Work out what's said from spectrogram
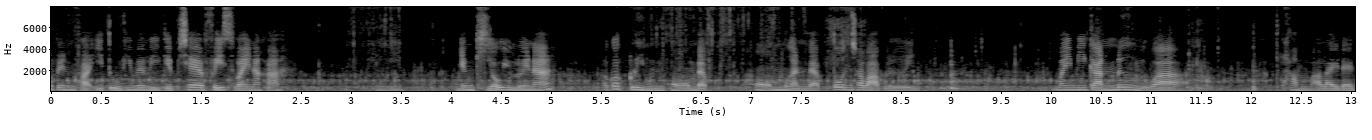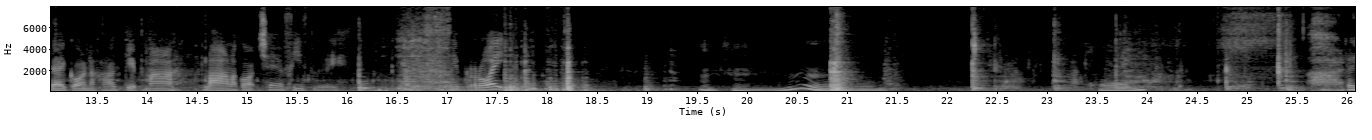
ก็เป็นผักอีตูที่แม่วีเก็บแช่ฟรีซไว้นะคะ ยังเขียวอยู่เลยนะ แล้วก็กลิ่นหอมแบบหอมเหมือนแบบต้นฉบับเลย ไม่มีการนึ่งหรือว่าทำอะไรใด ๆ ก่อนนะคะ เก็บมาล้างแล้วก็แช่ฟรีซเลยเรียบร้อยหอมได้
